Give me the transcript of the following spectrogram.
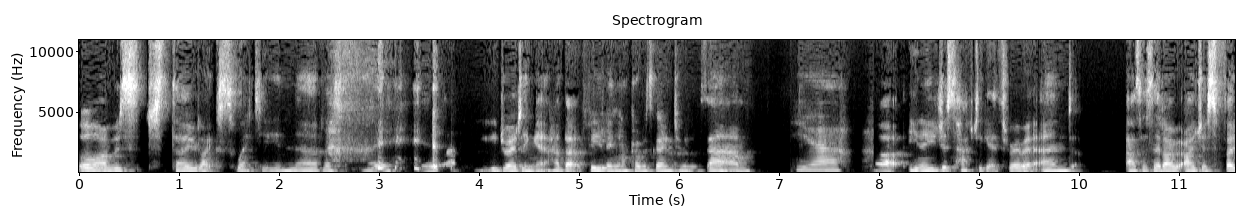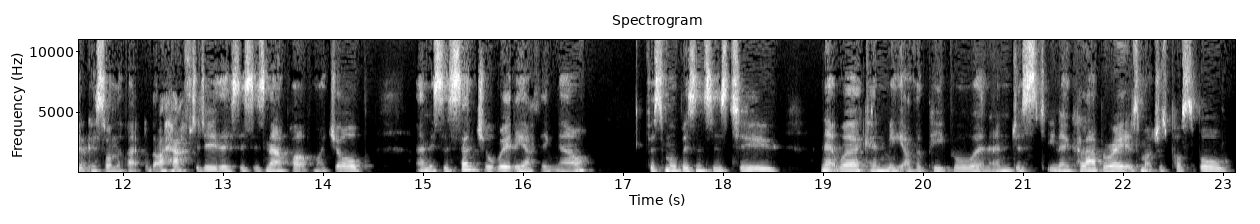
oh, I was just so like sweaty and nervous, absolutely dreading it. I had that feeling like I was going to an exam. Yeah. But, you know, you just have to get through it. And as I said, I, I just focused on the fact that I have to do this. This is now part of my job. And it's essential, really, I think, now for small businesses to network and meet other people and, and just, you know, collaborate as much as possible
